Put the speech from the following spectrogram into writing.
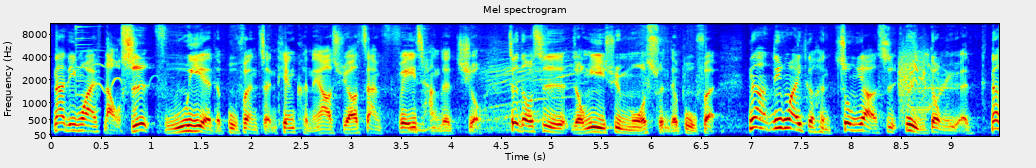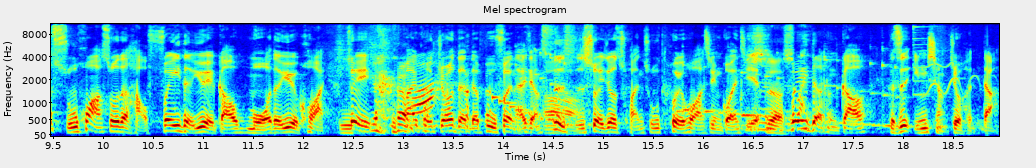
那另外，老师服务业的部分，整天可能要需要站非常的久，这都是容易去磨损的部分。那另外一个很重要的是运动员。那俗话说得好，飞得越高，磨得越快。所以 Michael Jordan 的部分来讲，四十岁就传出退化性关节，是啊，飞得很高，可是影响就很大。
